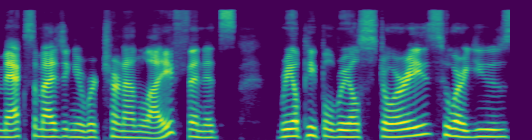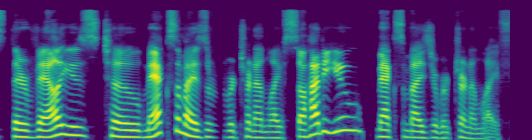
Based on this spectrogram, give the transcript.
Maximizing Your Return on Life, and it's real people, real stories who are used their values to maximize the return on life. So, how do you maximize your return on life?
